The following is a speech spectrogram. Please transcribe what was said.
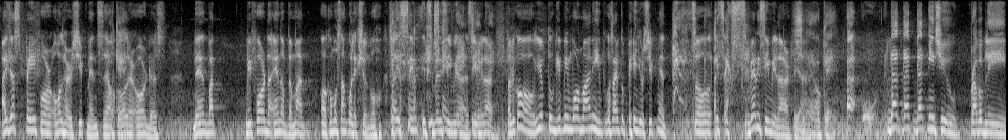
I just pay for all her shipments, uh, Okay. all her orders. Then, but before the end of the month, oh, kamusta ang collection mo? So it's same. It's very Same similar. thing, same similar. thing. Sabi ko, you have to give me more money because I have to pay your shipment. so it's ex- very similar. Yeah. Okay. Uh, that that that means you probably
